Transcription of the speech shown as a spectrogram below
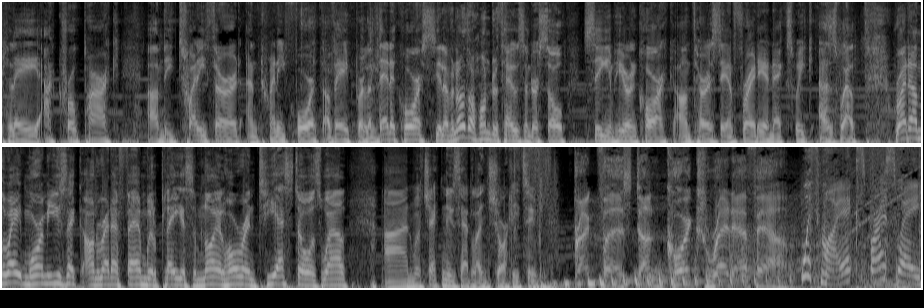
play at Croke Park on the 23rd and 24th of April. And then, of course, you'll have another 100,000 or so seeing him here in Cork on Thursday and Friday of next week as well. Right on the way, more music on Red FM. We'll play you some Niall Horan, Tiesto as well. And we'll check news headlines shortly too. Breakfast on Cork's Red FM. With My Expressway.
